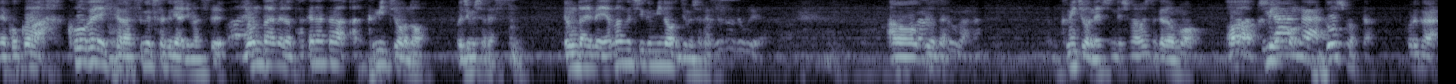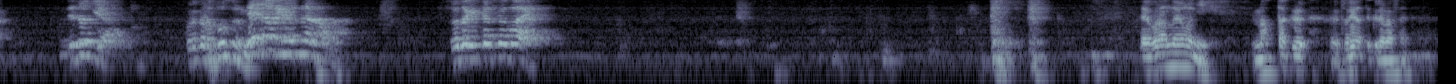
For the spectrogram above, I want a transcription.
えここは神戸駅からすぐ近くにあります4代目の竹中組長の事務所です。4代目山口組の事務所です。あのすいません。組長ね死んでしまいましたけども。あ組長どうしますか？これから。出とけや。これからどうするんですか？出とけ言うんだろ。それだけ聞かせてください。えーご覧のように全く取り合ってくれません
